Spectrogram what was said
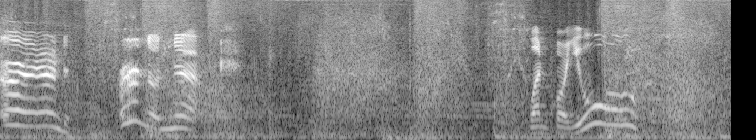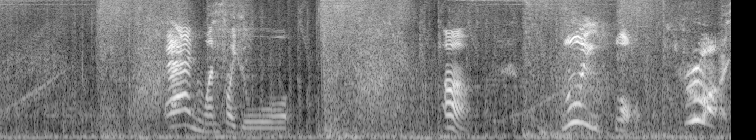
And earn the neck. One for you. And one for you. Oh. Lethal strike!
